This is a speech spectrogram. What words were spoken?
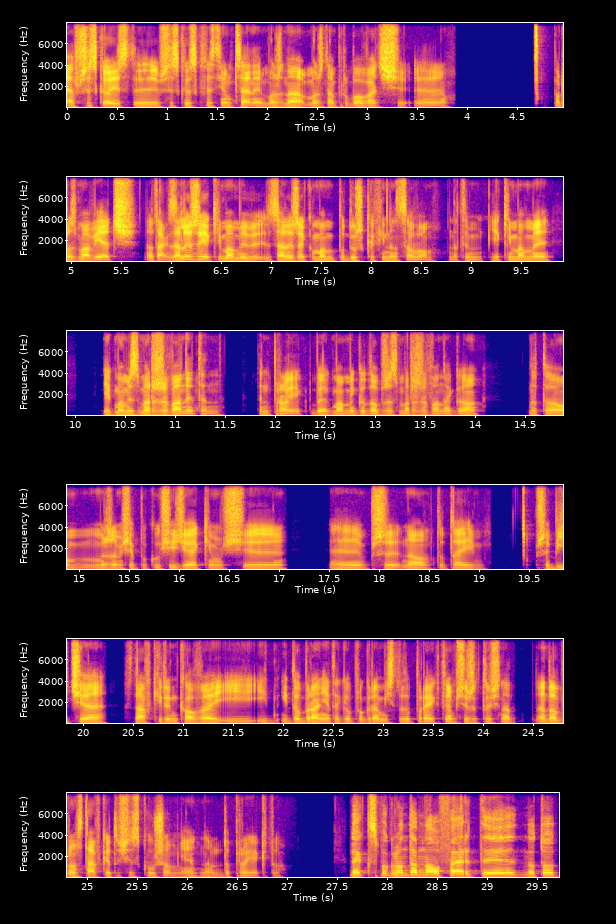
A wszystko jest, y, wszystko jest kwestią ceny. Można, można próbować y, porozmawiać. No tak, zależy, jaki mamy, zależy jaką mamy poduszkę finansową, na tym, jaki mamy, jak mamy zmarżowany ten, ten projekt. Bo jak mamy go dobrze zmarżowanego, no to możemy się pokusić o jakimś y, przy, no tutaj przebicie stawki rynkowej i, i, i, dobranie tego programisty do projektu. Ja myślę, że ktoś na, na dobrą stawkę to się skuszą, nie? No, do projektu. No jak spoglądam na oferty, no to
